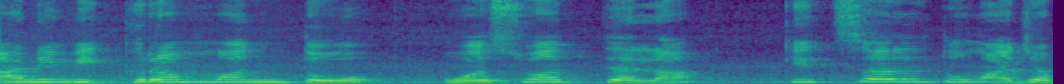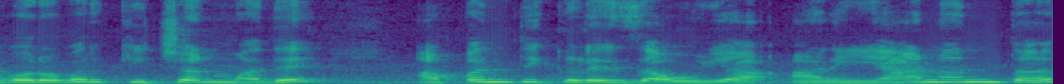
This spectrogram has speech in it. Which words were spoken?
आणि विक्रम म्हणतो वसुहत्याला की चल तू माझ्याबरोबर किचनमध्ये आपण तिकडे जाऊया. आणि यानंतर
